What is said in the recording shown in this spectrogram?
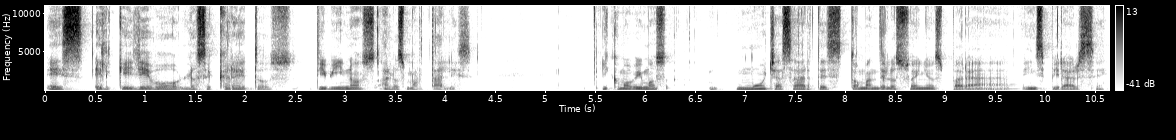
es el que llevó los secretos divinos a los mortales. Y como vimos, muchas artes toman de los sueños para inspirarse.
